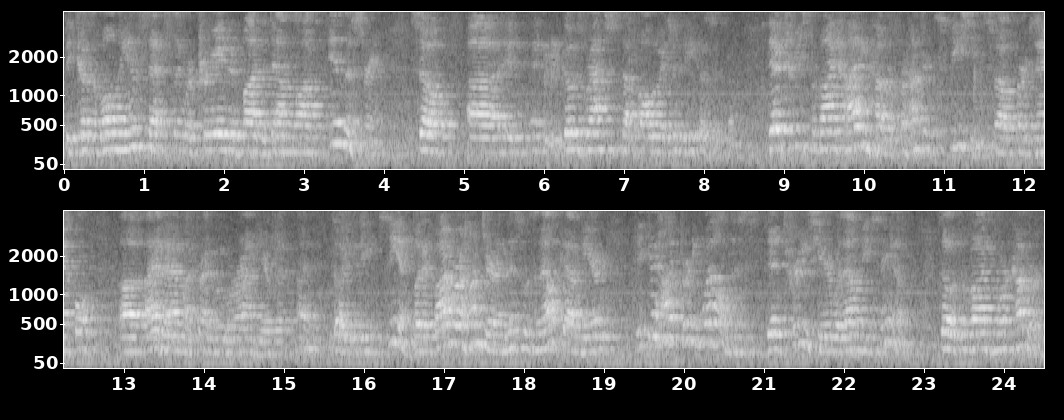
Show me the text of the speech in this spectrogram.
because of all the insects that were created by the down logs in the stream. So uh, it, it, goes ratchets up all the way through the ecosystem. Dead trees provide hiding cover for hunted species. So, for example, uh, I had to have my friend move around here, but I, so I could even see him. But if I were a hunter and this was an elk out here, he could hide pretty well in this dead trees here without me seeing him. So it provides more cover,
